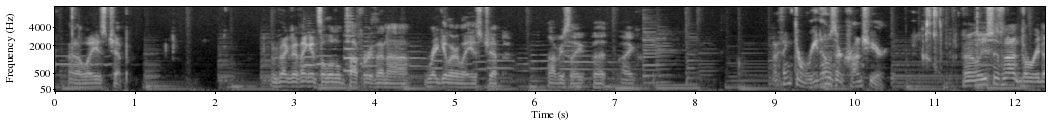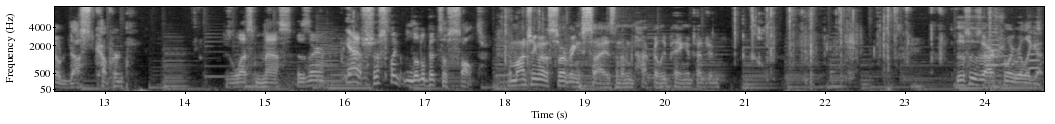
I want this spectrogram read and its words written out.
or a Lay's chip. In fact, I think it's a little tougher than a regular Lay's chip, obviously. But like, I think Doritos are crunchier. at least it's not Dorito dust covered. There's less mess, is there? Yeah, it's just like little bits of salt. I'm watching the serving size and I'm not really paying attention. This is actually really good.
